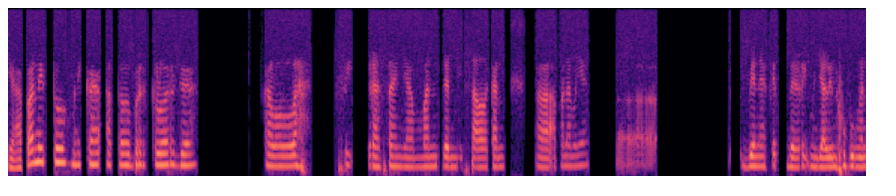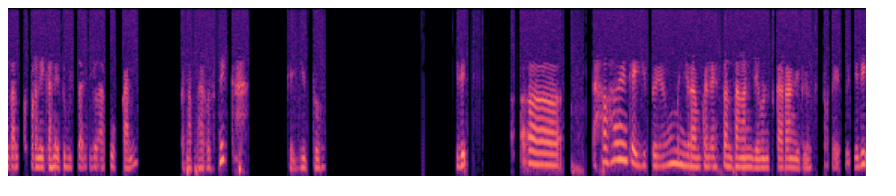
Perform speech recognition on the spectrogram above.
ya apa itu menikah atau berkeluarga? Kalaulah si rasa nyaman dan misalkan uh, apa namanya uh, benefit dari menjalin hubungan tanpa pernikahan itu bisa dilakukan kenapa harus nikah? Kayak gitu. Jadi hal hal-hal yang kayak gitu yang menyeramkan ya tantangan zaman sekarang gitu seperti itu. Jadi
